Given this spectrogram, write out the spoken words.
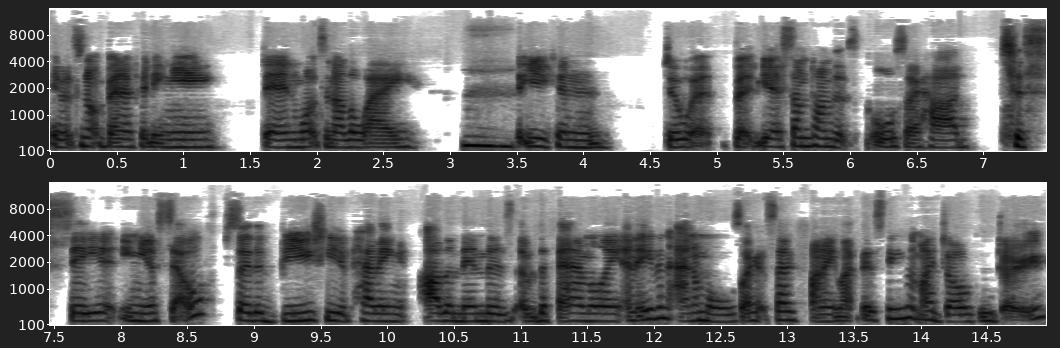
If it's not benefiting you, then what's another way mm. that you can do it? But yeah, sometimes it's also hard to see it in yourself. So the beauty of having other members of the family and even animals, like it's so funny. Like there's things that my dog will do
